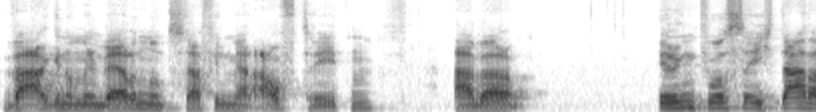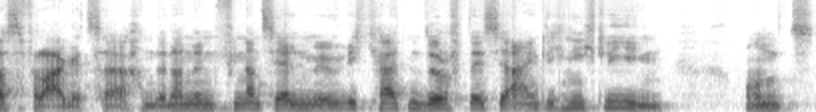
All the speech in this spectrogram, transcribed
wahrgenommen werden und sehr viel mehr auftreten. Aber irgendwo sehe ich da das Fragezeichen, denn an den finanziellen Möglichkeiten dürfte es ja eigentlich nicht liegen. Und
